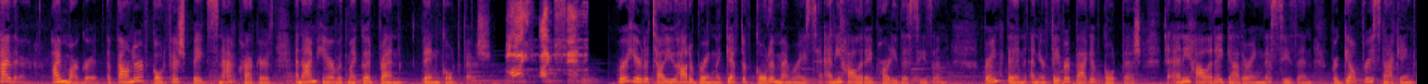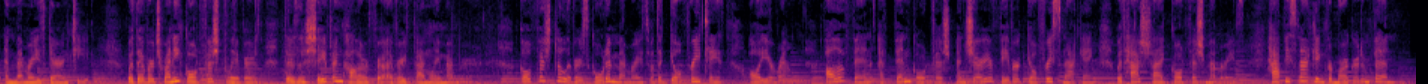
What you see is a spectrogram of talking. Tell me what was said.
Hi there, I'm Margaret, the founder of Goldfish Baked Snack Crackers, and I'm here with my good friend Finn Goldfish. Hi, I'm Finn. We're here to tell you how to bring the gift of golden memories to any holiday party this season. Bring Finn and your favorite bag of goldfish to any holiday gathering this season for guilt free snacking and memories guaranteed. With over 20 goldfish flavors, there's a shape and color for every family member. Goldfish delivers golden memories with a guilt free taste all year round. Follow Finn at Finn Goldfish and share your favorite guilt free snacking with hashtag goldfish memories. Happy snacking from Margaret and Finn!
